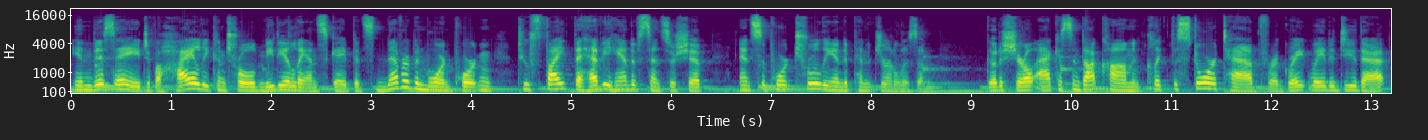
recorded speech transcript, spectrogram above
In this age of a highly controlled media landscape, it's never been more important to fight the heavy hand of censorship and support truly independent journalism. Go to SharylAttkisson.com and click the Store tab for a great way to do that.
